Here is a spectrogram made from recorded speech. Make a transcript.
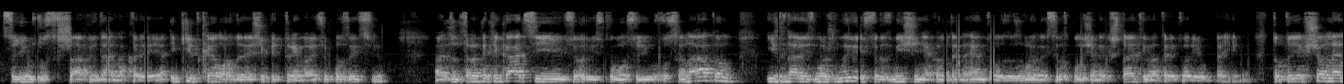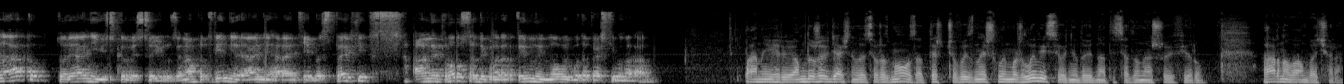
Союзу США Південна Корея, і Кіт Келлог, до речі, підтримує цю позицію. З ратифікацією цього військового союзу Сенатом і навіть можливістю розміщення контингенту збройних сил Сполучених Штатів на території України. Тобто, якщо не НАТО, то реальні військові союзи. Нам потрібні реальні гарантії безпеки, а не просто декларативний новий Будапештський меморандум. Пане Ігорю, я вам дуже вдячний за цю розмову, за те, що ви знайшли можливість сьогодні доєднатися до нашого ефіру. Гарного вам вечора.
